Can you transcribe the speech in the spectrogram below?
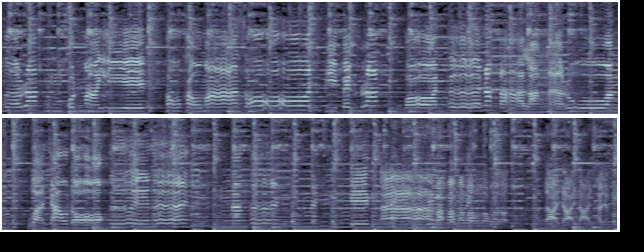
เมื่อรักคนใหม่ เขาเข้ามาสอน พี่เป็นรัก ก่อนเออน้ำตาหลังร่วง ว่าเจ้าดอกเอ้ยเอ้ยนางเอ้ยเอกอ่าครับครับครับครับครับครับได้ได้ได้ถ้าอย่างนี้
